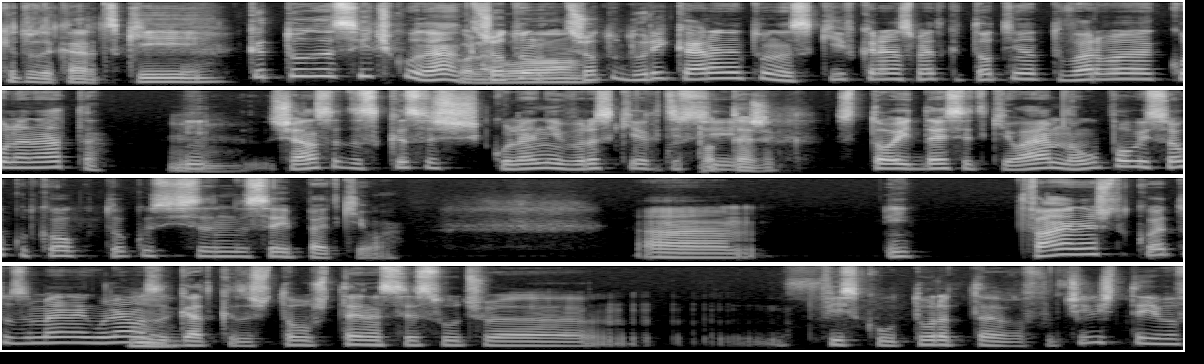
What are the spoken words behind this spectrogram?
Като да карат ски. Като да всичко, да. Колело. Защото, защото дори карането на ски, в крайна сметка, то ти натоварва колената. И М. шансът да скъсаш колени връзки, ако Си по-тежък. 110 кила е много по-висок, отколкото ако си 75 кила. Това е нещо, което за мен е голяма загадка, защо още не се случва физкултурата в училище и в,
